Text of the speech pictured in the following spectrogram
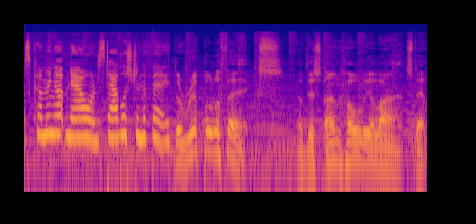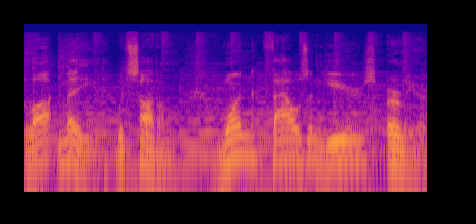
what's coming up now on Established in the Faith. The ripple effects of this unholy alliance that Lot made with Sodom 1,000 years earlier.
